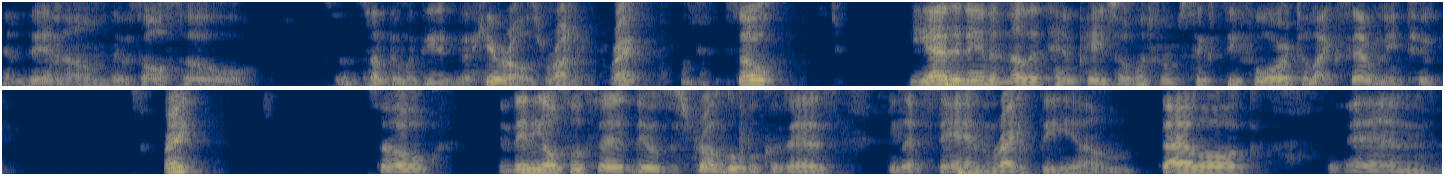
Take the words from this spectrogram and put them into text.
and then um, there was also something with the, the heroes running, right? So he added in another 10 pages. So it went from 64 to like 72, right? So, and then he also said there was a struggle because as he let Stan write the um, dialogue, and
